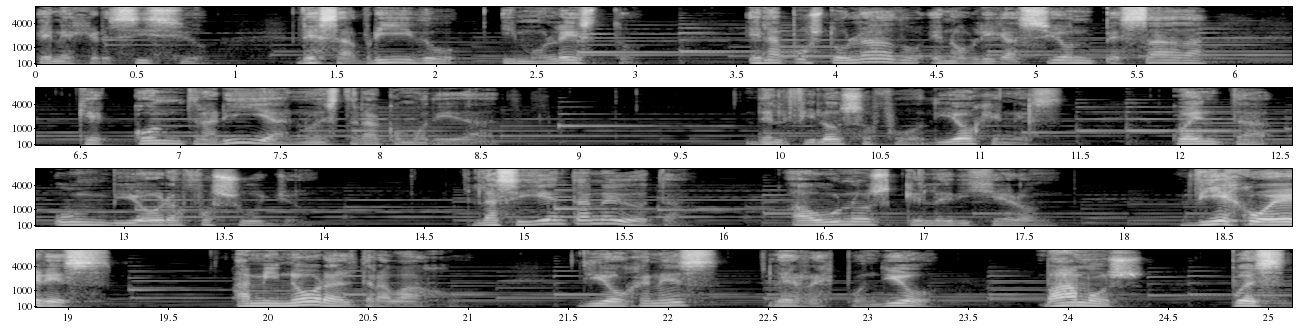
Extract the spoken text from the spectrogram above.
en ejercicio desabrido y molesto, el apostolado en obligación pesada que contraría nuestra comodidad. Del filósofo Diógenes cuenta un biógrafo suyo. La siguiente anécdota a unos que le dijeron, Viejo eres, aminora el trabajo. Diógenes le respondió, Vamos, pues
